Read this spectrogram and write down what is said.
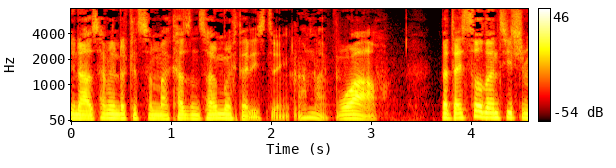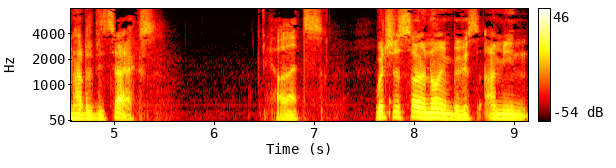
you know, I was having a look at some of my cousin's homework that he's doing. I'm like, wow. But they still don't teach him how to do tax. Oh, that's. Which is so annoying because, I mean,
